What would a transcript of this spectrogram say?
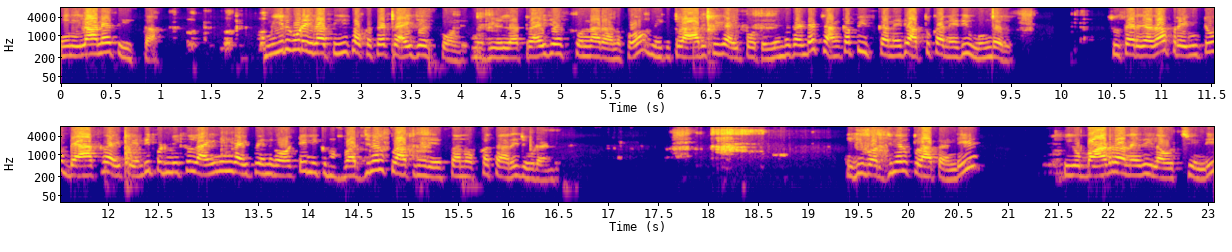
నేను ఇలానే తీస్తా. మీరు కూడా ఇలా తీసి ఒకసారి ట్రై చేసుకోండి. మీరు ఇలా ట్రై చేసుకున్నారు అనుకో మీకు క్లారిటీగా అయిపోతుంది. ఎందుకంటే చంక పీస్ అనేది అతుకు అనేది ఉండదు. చూసారు కదా ఫ్రంట్ బ్యాక్ అయిపోయింది. ఇప్పుడు మీకు లైనింగ్ అయిపోయింది కాబట్టి మీకు ఒరిజినల్ క్లాత్ మీద వేస్తాను. ఒక్కసారి చూడండి. ఇది ఒరిజినల్ క్లాత్ అండి. ఇక బార్డర్ అనేది ఇలా వచ్చింది.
